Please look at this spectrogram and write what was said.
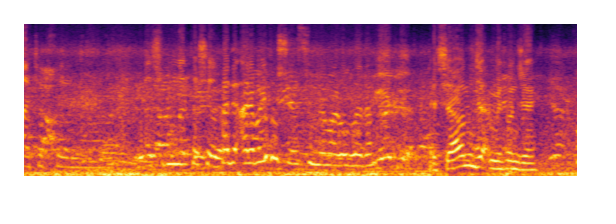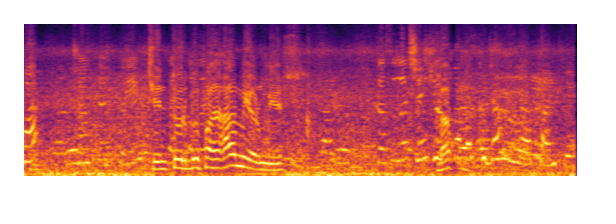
Ay çok sevindim. Ay şimdi bunları taşıyalım. Hadi arabayı taşıyoruz şimdi marulları. Eşya almayacak mıyız önce? Çantaya koyayım. Çin turbu falan almıyor muyuz? Kasada çünkü Bak Bakacağım ya sanki.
